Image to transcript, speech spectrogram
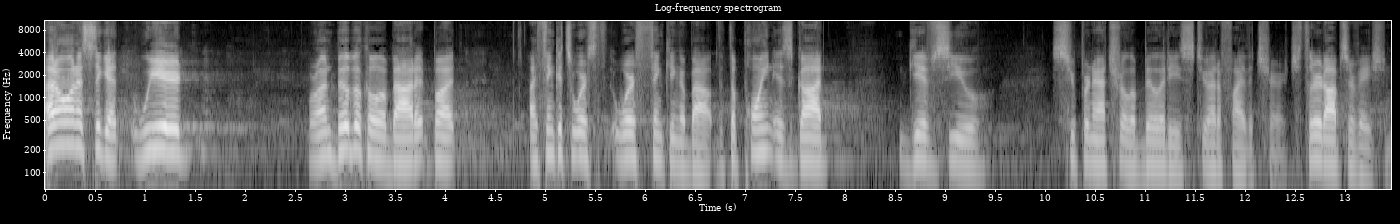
I don't want us to get weird or unbiblical about it, but I think it's worth, worth thinking about. That the point is, God gives you supernatural abilities to edify the church. Third observation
